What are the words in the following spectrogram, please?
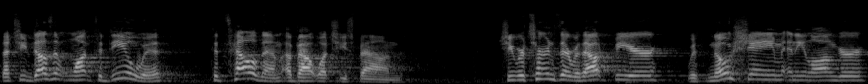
that she doesn't want to deal with to tell them about what she's found. She returns there without fear, with no shame any longer,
